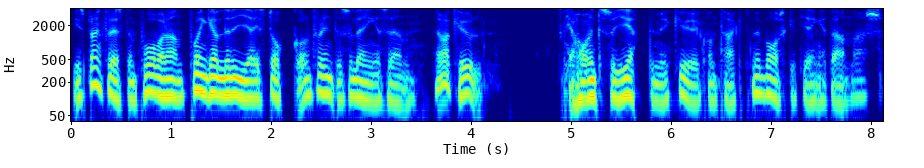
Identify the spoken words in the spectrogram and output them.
Vi sprang förresten på varann på en galleria i Stockholm för inte så länge sedan. Det var kul. Jag har inte så jättemycket kontakt med basketgänget annars.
